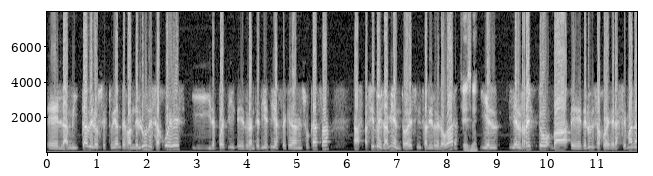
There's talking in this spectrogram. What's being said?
eh, la mitad de los estudiantes van de lunes a jueves y después eh, durante 10 días se quedan en su casa haciendo aislamiento, eh, sin salir del hogar, y el y el resto va de lunes a jueves de la semana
